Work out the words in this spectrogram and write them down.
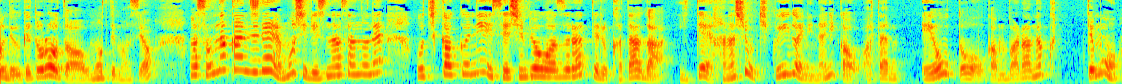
んで受け取ろうとは思ってますよ。まあそんな感じで、もしリスナーさんのね、お近くに精神病を患ってる方がいて、話を聞く以外に何かを与えようと頑張らなくてて、も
